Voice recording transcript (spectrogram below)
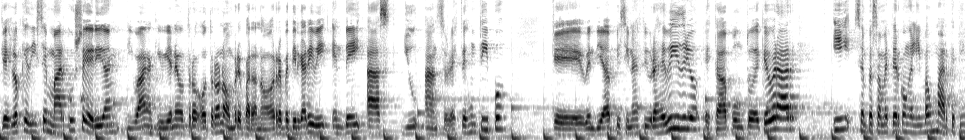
¿Qué es lo que dice Marcus Sheridan? Iván, aquí viene otro, otro nombre para no repetir Gary en They Ask You Answer. Este es un tipo que vendía piscinas de fibras de vidrio, estaba a punto de quebrar y se empezó a meter con el inbound marketing,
